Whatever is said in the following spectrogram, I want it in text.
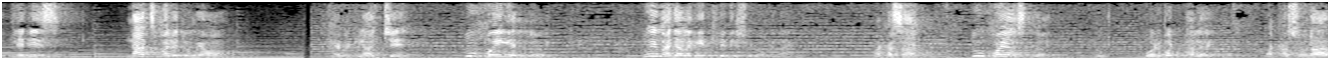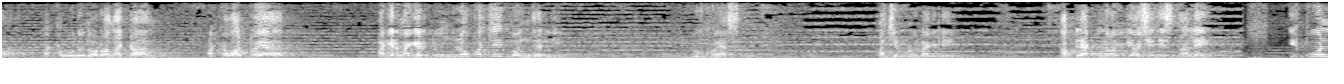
इतले दीस नाच मरे तूं मेळो हो. हांवें म्हटलें आजचे तूं खंय गेल्लोय. तूंय म्हाज्या लागीं इतले दीस उलोवंक नाय म्हाका सांग तूं खंय आसलोय तूं बडबडटालोय म्हाका सोडात म्हाका ओडून व्हरो नाकात म्हाका वाटोयात. मागीर मागीर तूं उलोवपाचेंय बंद जाल्ली तूं खंय आसलोय आजी म्हणू लागली आपल्याक म्हणू लागली अशें दिसतालें की कोण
